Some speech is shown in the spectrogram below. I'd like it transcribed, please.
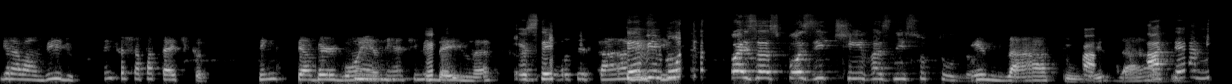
gravar um vídeo sem se achar patética, sem ter a vergonha, é. sem a timidez, né? Eu sei. Você sabe Teve que... muitas coisas positivas nisso tudo. Exato, ah, exato. Até a minha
